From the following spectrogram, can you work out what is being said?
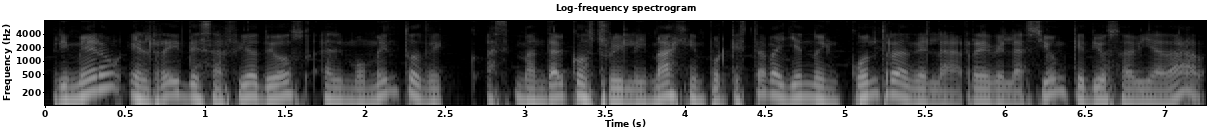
Primero, el rey desafió a Dios al momento de mandar construir la imagen porque estaba yendo en contra de la revelación que Dios había dado.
